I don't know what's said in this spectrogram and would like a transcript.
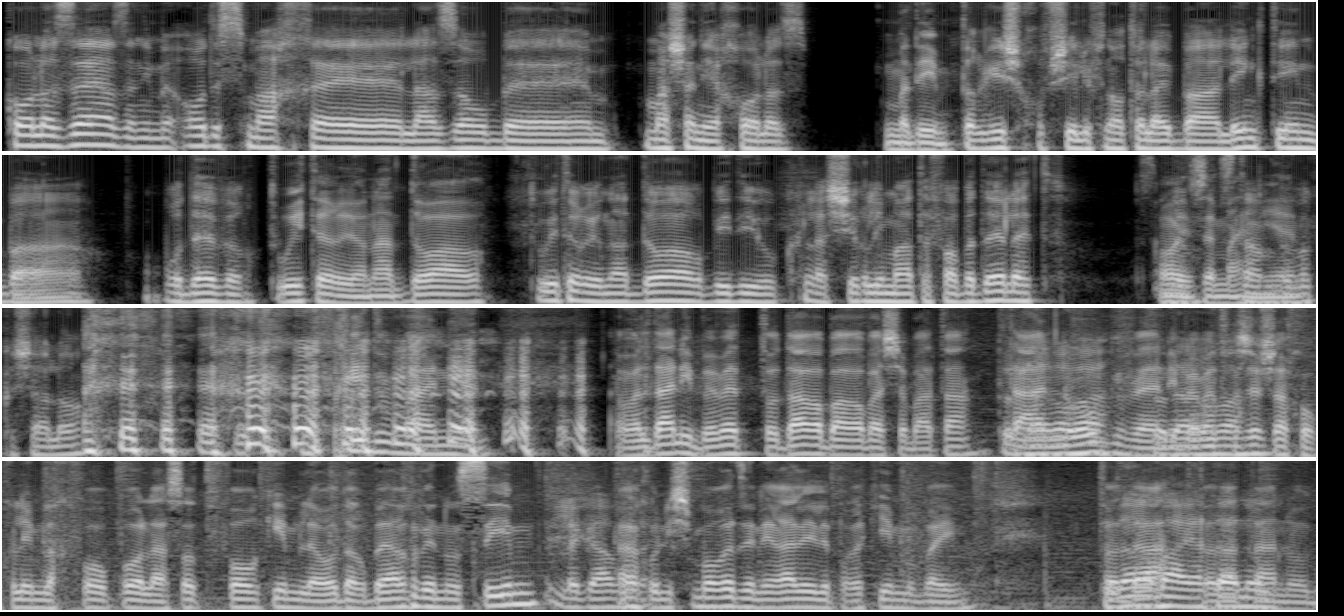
כל הזה אז אני מאוד אשמח uh, לעזור במה שאני יכול אז מדהים. תרגיש חופשי לפנות אליי בלינקדאין ב whatever טוויטר יונת דואר. טוויטר יונת דואר בדיוק להשאיר לי מעטפה בדלת. אוי, זה סתם, מעניין. בבקשה לא. מפחיד ומעניין. אבל דני באמת תודה רבה רבה שבאת תענוג ואני באמת. חושב שאנחנו יכולים לחפור פה לעשות פורקים לעוד הרבה הרבה נושאים לגמרי. אנחנו נשמור את זה נראה לי לפרקים הבאים. תודה רבה, היה תודה. תענוג.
